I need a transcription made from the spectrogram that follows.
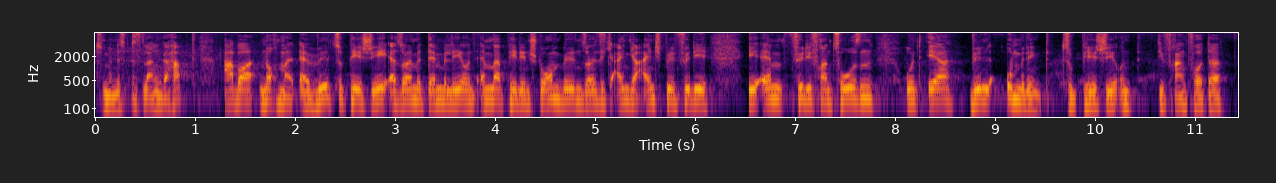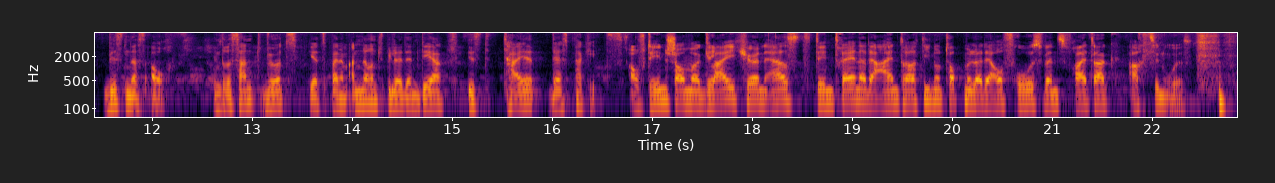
zumindest bislang gehabt. Aber nochmal, er will zu PSG, er soll mit Dembele und Mbappé den Sturm bilden, soll sich ein Jahr einspielen für die EM, für die Franzosen und er will unbedingt zu PSG und die Frankfurter wissen das auch. Interessant wird's jetzt bei einem anderen Spieler, denn der ist Teil des Pakets. Auf den schauen wir gleich. Hören erst den Trainer der Eintracht, Dino Topmüller, der auch froh ist, wenn es Freitag 18 Uhr ist.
